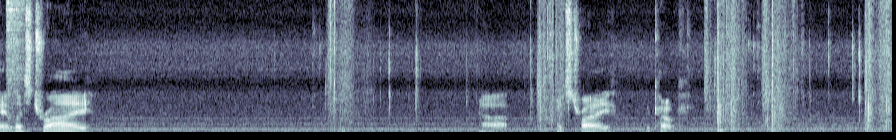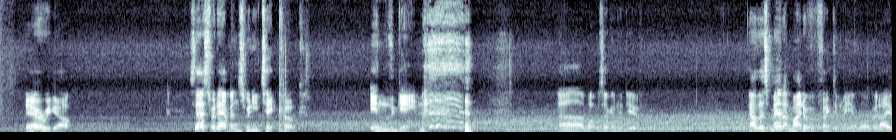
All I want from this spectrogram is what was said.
Okay, let's try. Uh, let's try the Coke. There we go. So that's what happens when you take Coke in the game. uh, what was I going to do? Now, this man might have affected me a little bit. I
